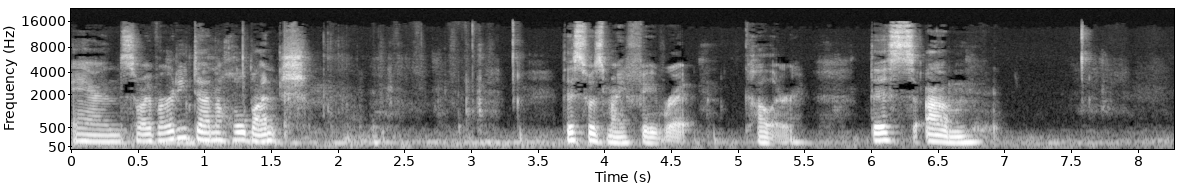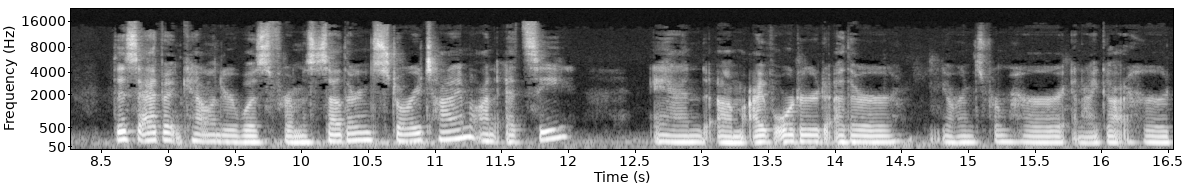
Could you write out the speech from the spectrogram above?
And so I've already done a whole bunch. This was my favorite color. This, um, this advent calendar was from Southern Storytime on Etsy. And um, I've ordered other yarns from her and I got her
